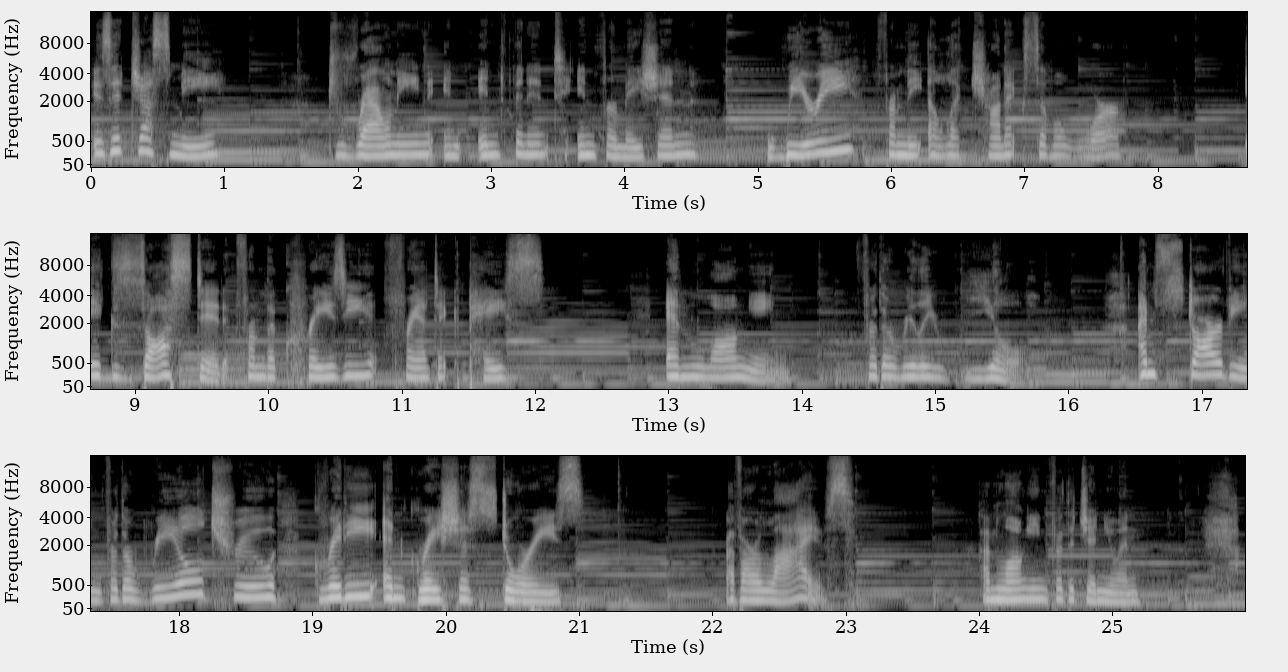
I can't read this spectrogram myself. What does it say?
Is it just me, drowning in infinite information, weary from the electronic civil war, exhausted from the crazy, frantic pace, and longing for the really real? I'm starving for the real, true, gritty, and gracious stories of our lives. I'm longing for the genuine.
